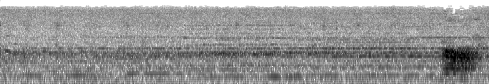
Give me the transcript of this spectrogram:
Grr.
